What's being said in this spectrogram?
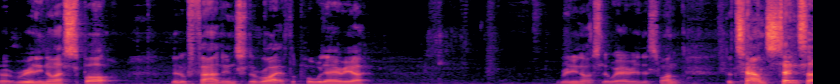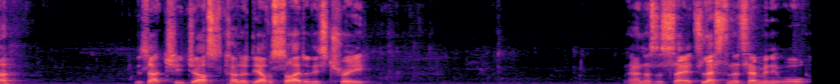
Got a really nice spot, little fountain to the right of the pool area. Really nice little area this one. The town centre is actually just kind of the other side of this tree. And as I say, it's less than a 10 minute walk.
